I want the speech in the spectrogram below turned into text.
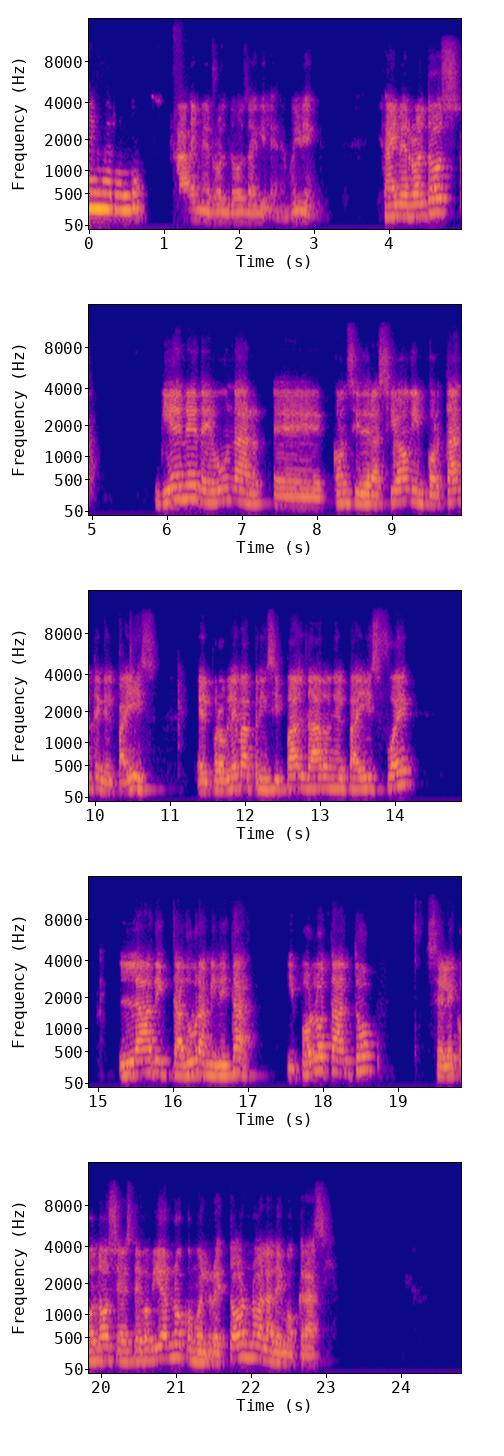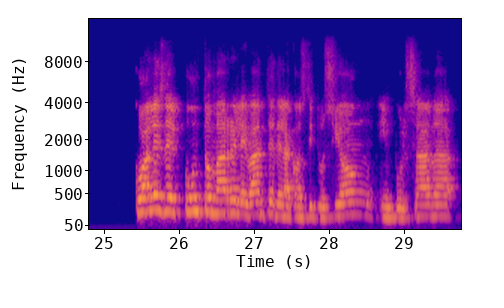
Jaime Roldós. Jaime Roldós Aguilera, muy bien. Jaime Roldós viene de una eh, consideración importante en el país. El problema principal dado en el país fue la dictadura militar y por lo tanto se le conoce a este gobierno como el retorno a la democracia. ¿Cuál es el punto más relevante de la constitución impulsada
